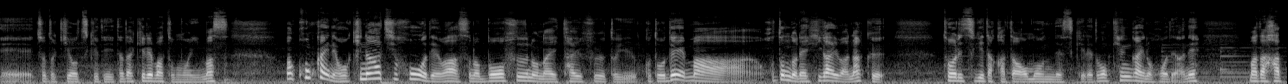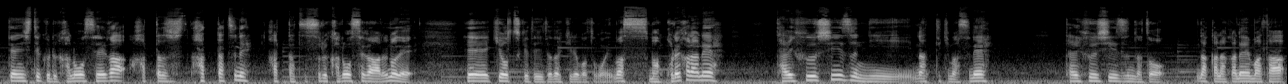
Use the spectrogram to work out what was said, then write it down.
えー、ちょっと気をつけていただければと思います。まあ、今回ね沖縄地方ではその暴風のない台風ということでまあほとんどね被害はなく通り過ぎたかとは思うんですけれども県外の方ではねまだ発展してくる可能性が発達発達ね発達する可能性があるので、えー、気をつけていただければと思います。まあ、これからね台風シーズンになってきますね。台風シーズンだとなかなかねまた、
